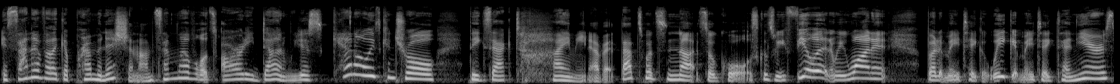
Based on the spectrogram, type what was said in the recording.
it's kind of like a premonition. On some level, it's already done. We just can't always control the exact timing of it. That's what's not so cool. It's because we feel it and we want it, but it may take a week, it may take 10 years.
